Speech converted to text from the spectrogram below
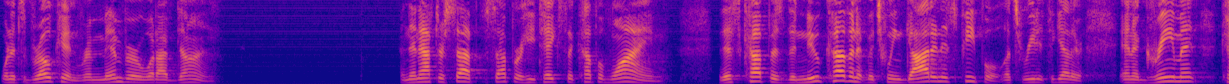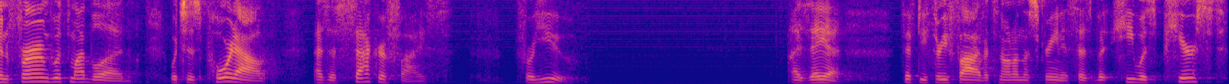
When it's broken, remember what I've done. And then after sup, supper, he takes the cup of wine. This cup is the new covenant between God and his people. Let's read it together. An agreement confirmed with my blood, which is poured out as a sacrifice for you. Isaiah 53 5, it's not on the screen. It says, But he was pierced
